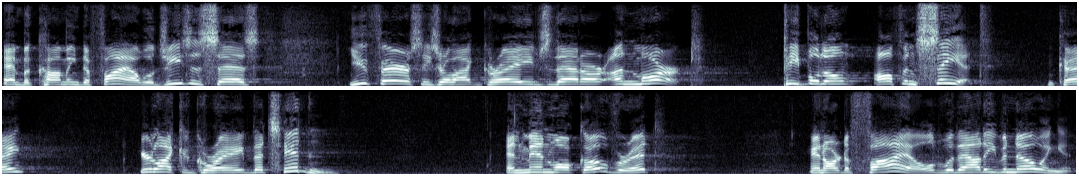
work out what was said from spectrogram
and becoming defiled. Well, Jesus says, You Pharisees are like graves that are unmarked. People don't often see it, okay? You're like a grave that's hidden. And men walk over it and are defiled without even knowing it.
